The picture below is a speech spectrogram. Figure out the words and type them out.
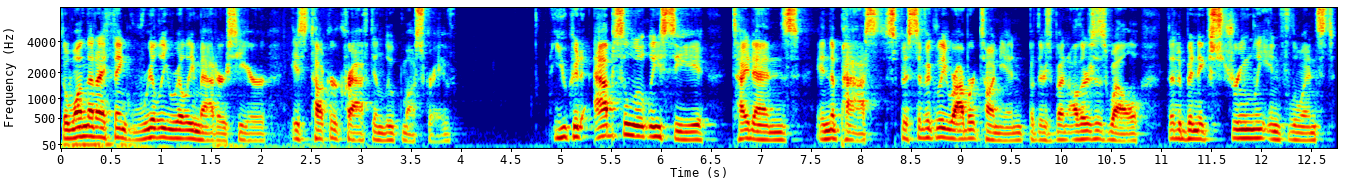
the one that I think really, really matters here, is Tucker Kraft and Luke Musgrave. You could absolutely see tight ends in the past, specifically Robert Tonyan, but there's been others as well that have been extremely influenced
